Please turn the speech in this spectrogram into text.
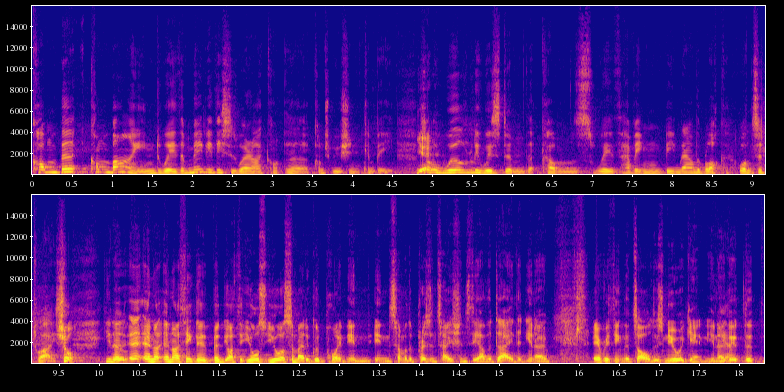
combi- combined with, and maybe this is where our con- uh, contribution can be, Yeah. sort of worldly wisdom that comes with having been round the block once or twice. Sure. You know, Uh, and, and I think that, but I think you also, you also made a good point in, in some of the presentations the other day that, you know, everything that's old is new again. You know, Yeah. the, the,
